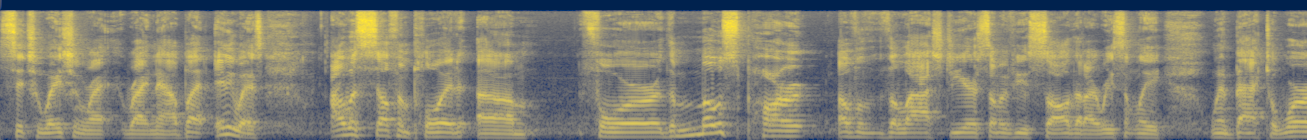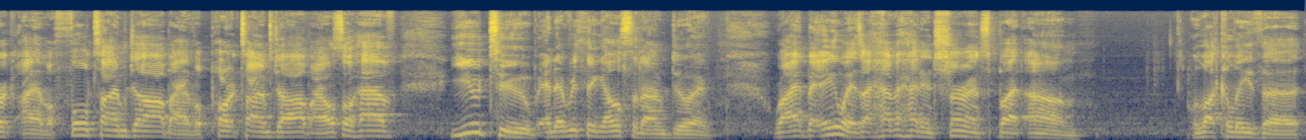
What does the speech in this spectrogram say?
situation right, right now. But anyways, I was self-employed um, for the most part of the last year. Some of you saw that I recently went back to work. I have a full-time job, I have a part-time job, I also have YouTube and everything else that I'm doing, right? But anyways, I haven't had insurance, but um, Luckily, the,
